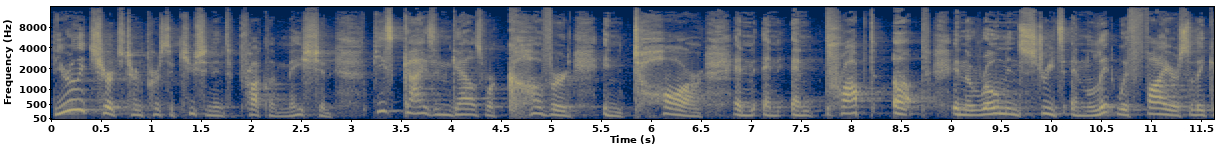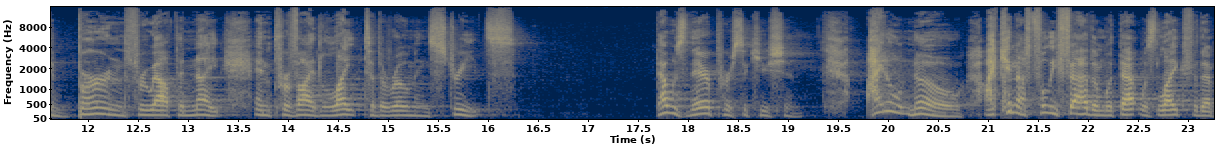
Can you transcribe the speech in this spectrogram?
The early church turned persecution into proclamation. These guys and gals were covered in tar and, and, and propped up in the Roman streets and lit with fire so they could burn throughout the night and provide light to the Roman streets. That was their persecution. I don't know. I cannot fully fathom what that was like for them.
